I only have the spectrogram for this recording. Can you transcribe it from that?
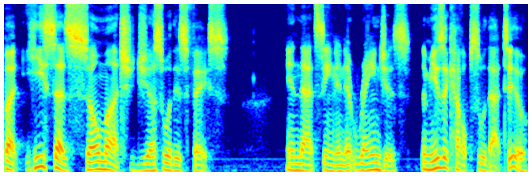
but he says so much just with his face in that scene, and it ranges. The music helps with that too.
